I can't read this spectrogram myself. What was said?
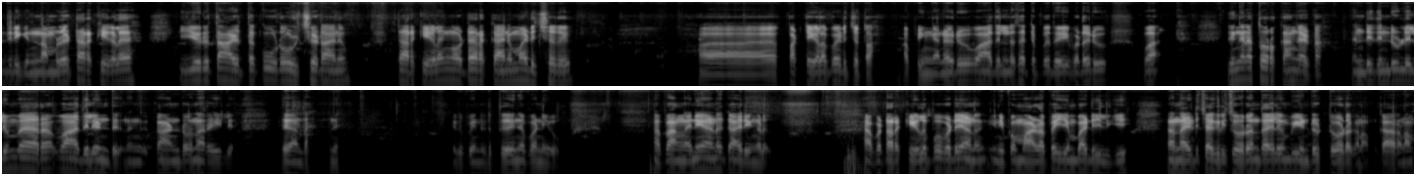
ഇതിരിക്കുന്നത്. നമ്മൾ ടർക്കികളെ ഈ ഒരു താഴത്തെ കൂട് ഒഴിച്ചിടാനും ടർക്കികളെ ഇങ്ങോട്ട് ഇറക്കാനും മടിച്ചത് പട്ടികളെ പേടിച്ചിട്ടാ. അപ്പം ഇങ്ങനെ ഒരു വാതിലിന്റെ സെറ്റപ്പ് ഇത് ഇവിടെ ഒരു വാ ഇതിങ്ങനെ തുറക്കാൻ കേട്ടാ. എന്നിട്ട് ഇതിന്റെ ഉള്ളിലും വേറെ വാതിലുണ്ട്. നിങ്ങൾക്ക് കാണണ്ടോന്ന് അറിയില്ല ഇത് കണ്ട ഇത് ഇതിപ്പോൾ ഇതിന്റെ എടുത്തു കഴിഞ്ഞാൽ പണിയാവും. അപ്പം അങ്ങനെയാണ് കാര്യങ്ങൾ. അപ്പോൾ ടർക്കികൾ ഇപ്പോൾ ഇവിടെയാണ്. ഇനിയിപ്പോൾ മഴ പെയ്യുമ്പോൾ അടിയിലേക്ക് നന്നായിട്ട് ചകിരിച്ചോറ് എന്തായാലും വീണ്ടും ഇട്ട് കൊടുക്കണം. കാരണം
